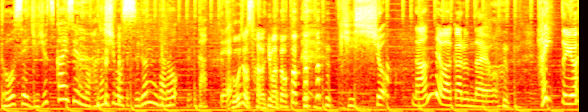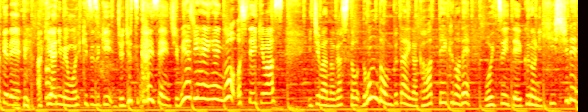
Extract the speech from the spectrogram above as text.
どうせ呪術廻戦の話をするんだろ だって？五条さん今の。きっしょ。なんでわかるんだよはいというわけで秋アニメも引き続き「呪術廻戦渋谷事変編」を押していきます。1話逃すとどんどん舞台が変わっていくので追いついていくのに必死で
